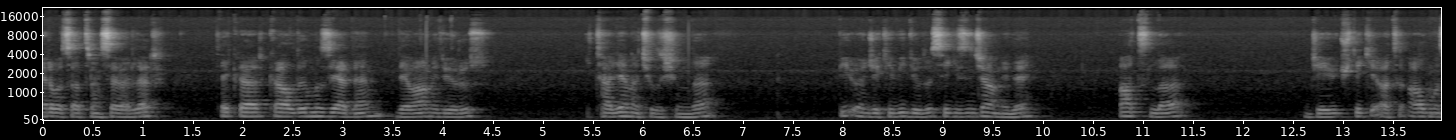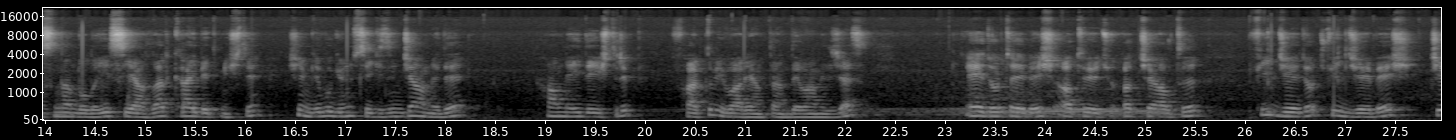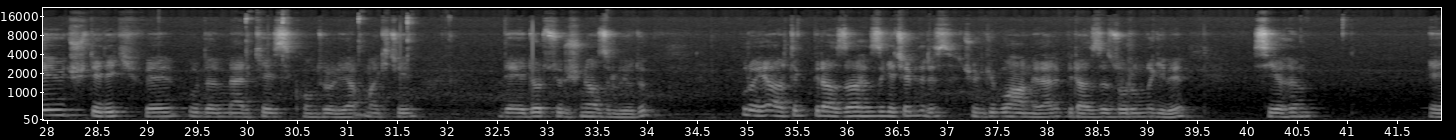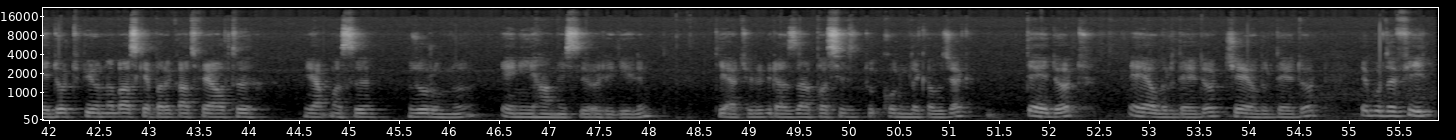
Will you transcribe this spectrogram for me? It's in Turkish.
Merhaba satranç severler. Tekrar kaldığımız yerden devam ediyoruz. İtalyan açılışında bir önceki videoda 8. hamlede atla C3'teki atı almasından dolayı siyahlar kaybetmişti. Şimdi bugün 8. hamlede hamleyi değiştirip farklı bir varyanttan devam edeceğiz. E E4, E5, at E3, at C6, fil C4, fil C5, C3 dedik ve burada merkez kontrolü yapmak için D4 sürüşünü hazırlıyorduk. Burayı artık biraz daha hızlı geçebiliriz. Çünkü bu hamleler biraz da zorunlu gibi. Siyahın E4 piyonuna baskı yaparak at F6 yapması zorunlu. En iyi hamlesi öyle diyelim. Diğer türlü biraz daha pasif konumda kalacak. D4, E alır D4, C alır D4 ve burada fil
